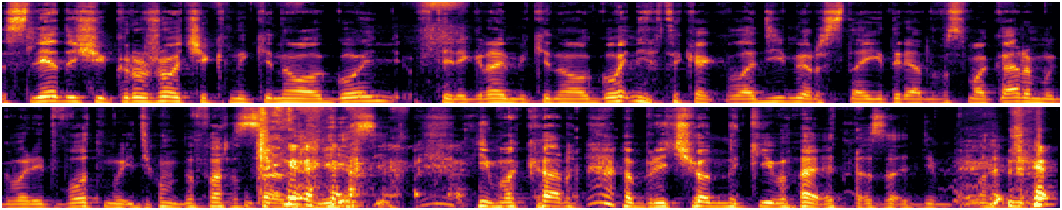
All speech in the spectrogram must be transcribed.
следующий кружочек на кино Огонь в телеграме кино Огонь это как Владимир стоит рядом с Макаром и говорит, вот мы идем на форсаж 10, и Макар обреченно кивает на заднем плане.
